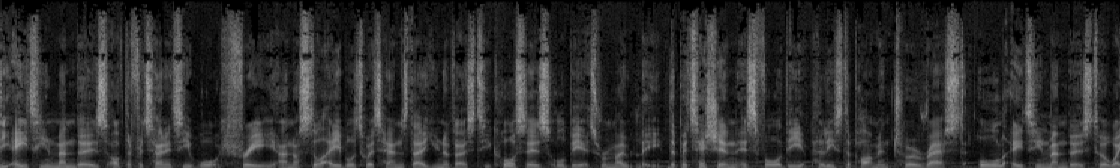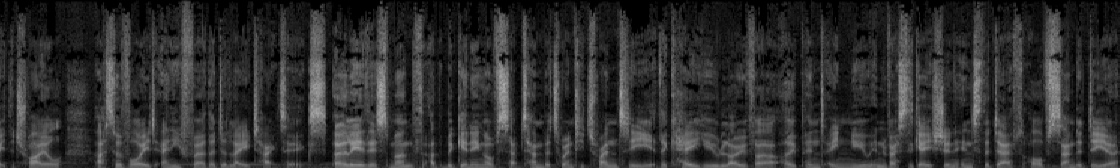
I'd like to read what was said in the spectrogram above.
The 18 members of the fraternity walk free and are still able to attend their university courses, albeit remotely. The petition is for the police department to arrest all 18 members to await the trial as to avoid any further delay tactics. Earlier this month, at the beginning of September 2020, the KU Leuven opened a new investigation into the death of Sanda Dia,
